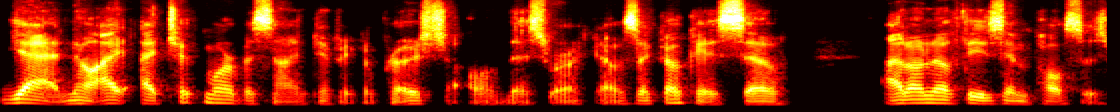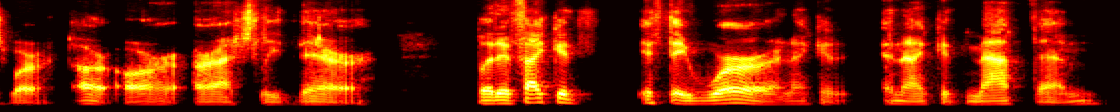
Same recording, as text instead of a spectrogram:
yeah, no, I, I took more of a scientific approach to all of this work. I was like, okay, so I don't know if these impulses work are are, are actually there, but if I could, if they were, and I could and I could map them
